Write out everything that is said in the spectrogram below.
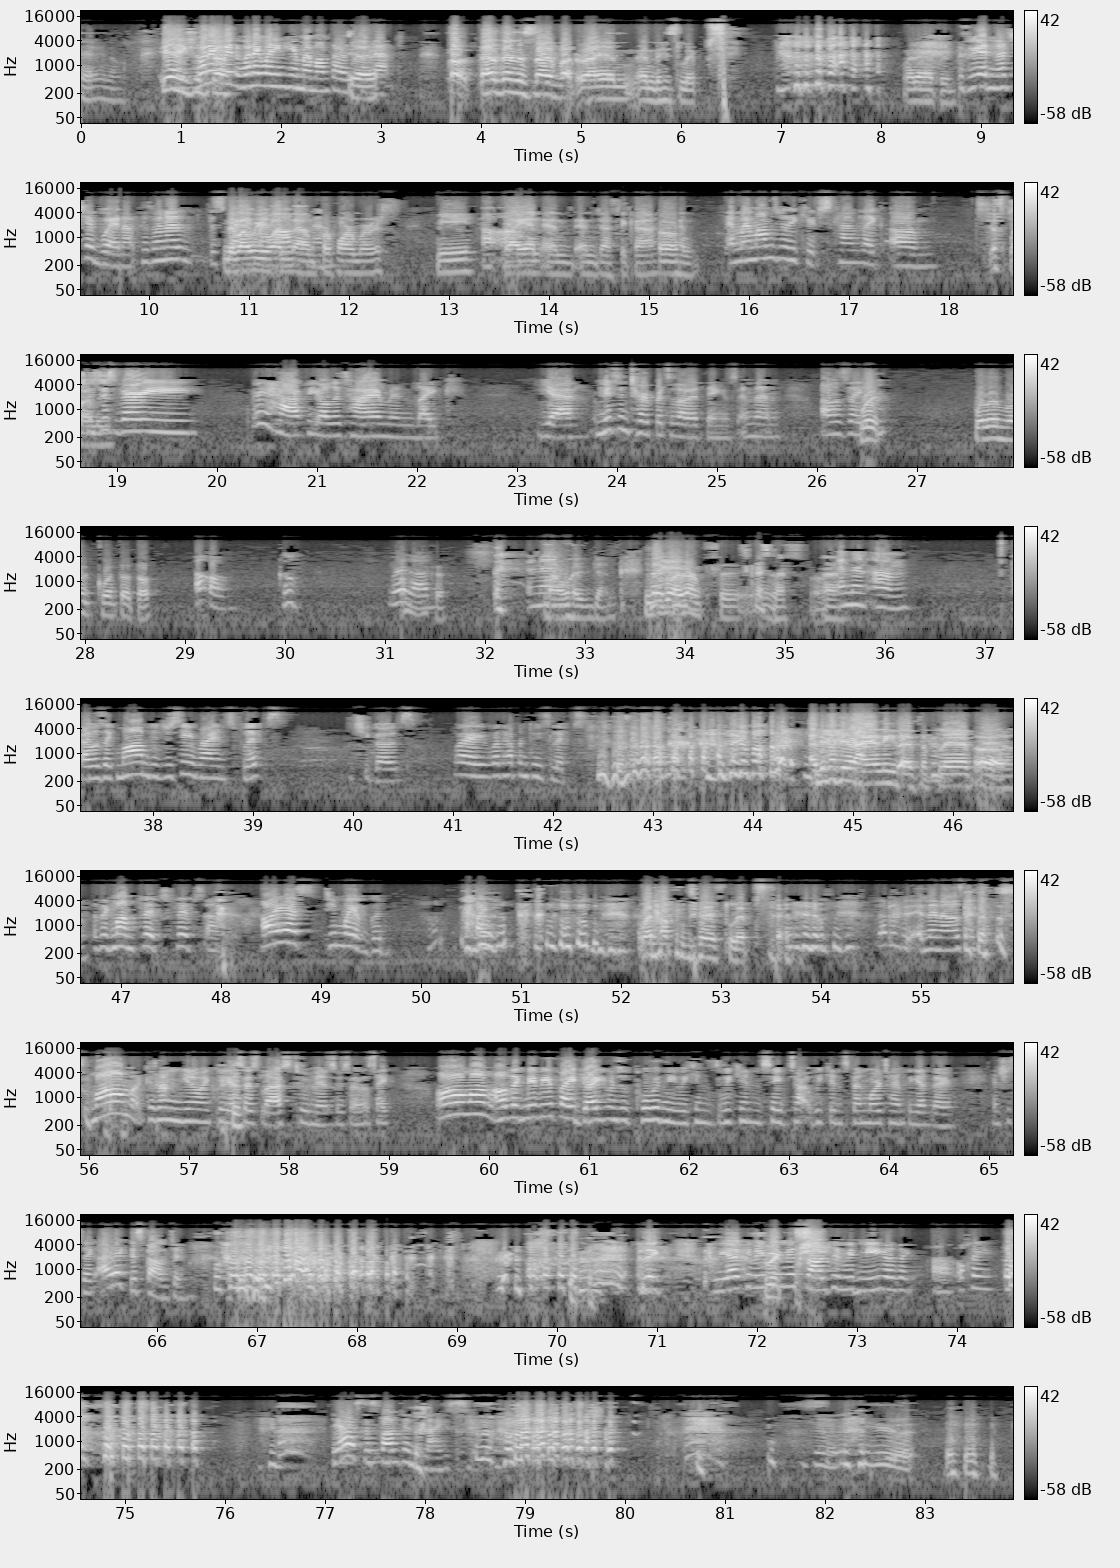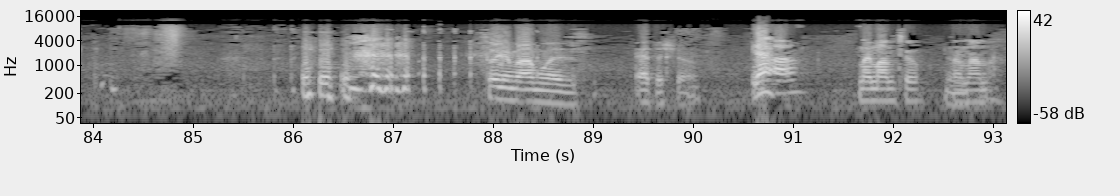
Yeah, you know. Yeah, you when I went when I went in here, my mom thought I was Yeah. kidnapped. tell, tell them the story about Ryan and his lips. what happened? Because we had Noche Buena. Because when I was Di describing ba we won um, performers? Me, Uh-uh. Ryan, and and Jessica. Oh. And And my mom's really cute. She's kind of like um it's just she's just very very happy all the time and like yeah, misinterprets a lot of things. And then I was like Wait. Pwede magkwento to? Uh-oh. Go. We're allowed. Okay. And then Bawal dyan. Hindi ko alam kasi... Christmas. Ah. And then um, I was like, Mom, did you see Ryan's flips? And she goes, Why? What happened to his lips? Ah, di ba si Ryan, he does the flip. Oh. I was like, Mom, flips, flips. Uh, oh yes, Team Way good. Huh? What happened to his lips? and then I was like, Mom, because then you know when Kuya says last two minutes or so, I was like, Oh, Mom, I was like, maybe if I drag you into the pool with me, we can we can save time, we can spend more time together. And she's like, I like this fountain. like, Kuya, can I bring Like, this fountain with me? I was like, ah, okay. yes, this fountain's nice. So your mom was at the show. yeah, Oh. my mom too. My mm. mama.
